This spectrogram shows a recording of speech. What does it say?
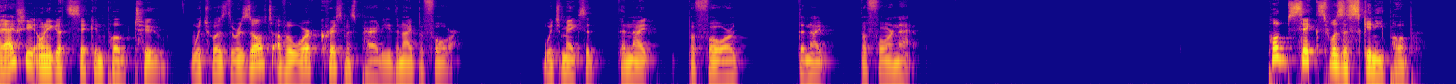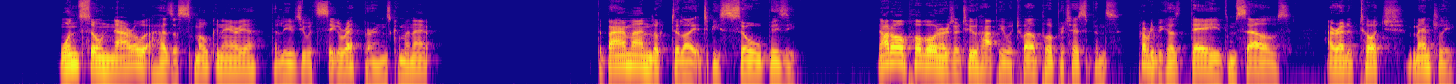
I actually only got sick in pub 2, which was the result of a work Christmas party the night before, which makes it the night before the night before now. Pub 6 was a skinny pub. One so narrow it has a smoking area that leaves you with cigarette burns coming out. The barman looked delighted to be so busy. Not all pub owners are too happy with 12 pub participants, probably because they, themselves, are out of touch, mentally,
